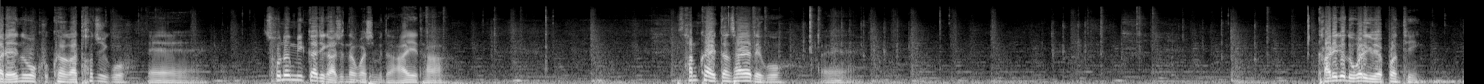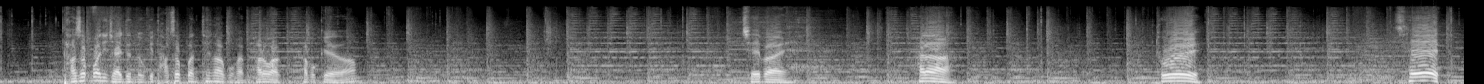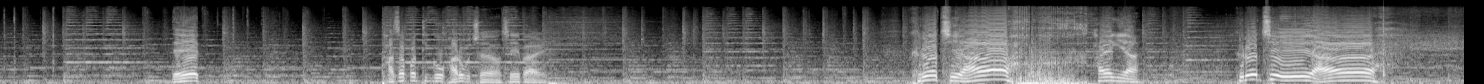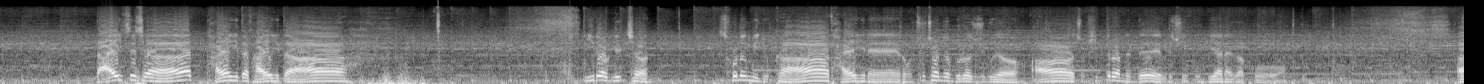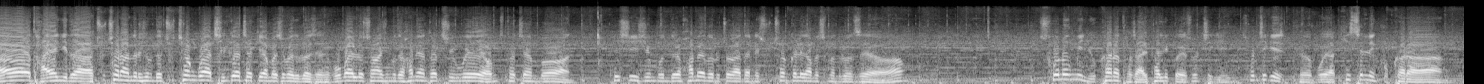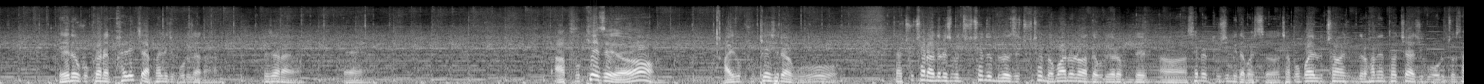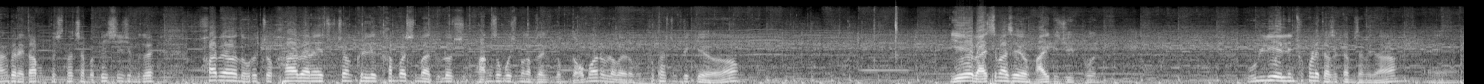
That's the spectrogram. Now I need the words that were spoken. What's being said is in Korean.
국화 레노 국화가 터지고 예. 손흥민까지 가신다고 하십니다. 아예 다 3카 일단 사야 되고 예. 가리개 노가리개 몇 번 팅? 다섯 번이 잘된 녹이 다섯 번 팅하고 가, 바로 가, 가볼게요. 제발 하나 둘 셋, 넷, 다섯 번 튕고 바로 붙여요. 제발. 그렇지. 아, 다행이야. 그렇지. 아, 나이스 샷. 다행이다, 다행이다. 아, 1억 1천. 손흥민 6카. 아, 다행이네. 여러분 추천 좀 눌러주시고요. 아, 좀 힘들었는데 우리 주인공 미안해갖고. 아 다행이다. 추천 안 누르신 분들 추천과 즐겨찾기 한 번씩만 눌러주세요. 모바일로 청하신 분들 화면 터치 후에 엄지 터치 한번 PC이신 분들 화면 오른쪽 하단에 추천 클릭 한 번씩만 눌러주세요. 손흥민 6화는 더 잘 팔릴 거예요 솔직히. 솔직히 그 뭐야 키슬링 국화랑 얘네 국화는 팔릴지 안 팔릴지 모르잖아. 그러잖아요. 예. 아 부캐세요. 아 이거 부캐시라고 자 추천 안 누르시면 추천 좀 눌러주세요 추천 너무 안 올라간다 우리 여러분들. 어, 새벽 2시입니다 벌써. 자 모바일로 청하신 분들 화면 터치하시고 오른쪽 상단에 다음 표시 터치 한번 PC이신 분들 화면 오른쪽 하단에 추천 클릭 한 번씩만 눌러주시고 방송 보시면 감사하겠습니다 너무, 안 올라가요 여러분. 부탁 좀 드릴게요. 예 말씀하세요 아이디 주입분. 울리엘린 초콜릿 다섯 개 감사합니다. 예.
